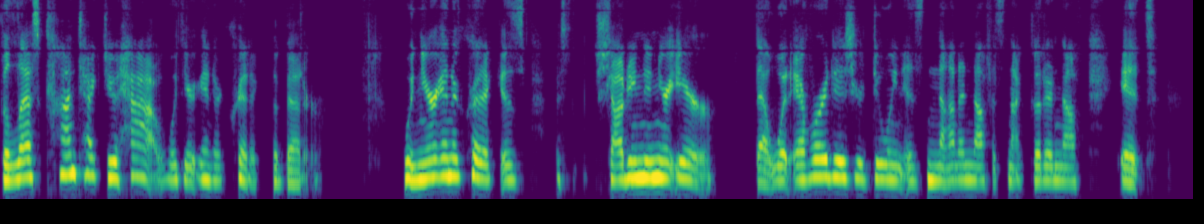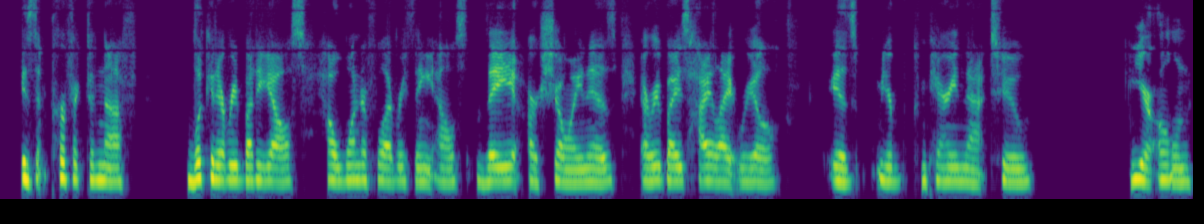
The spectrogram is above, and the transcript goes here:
the less contact you have with your inner critic, the better. When your inner critic is shouting in your ear that whatever it is you're doing is not enough, it's not good enough, it isn't perfect enough. Look at everybody else, how wonderful everything else they are showing is. Everybody's highlight reel is you're comparing that to your own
